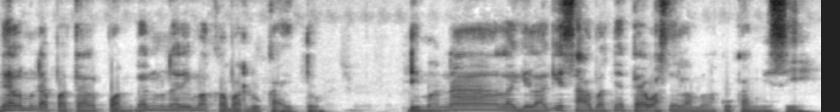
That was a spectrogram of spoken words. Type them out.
Nell mendapat telepon dan menerima kabar duka itu, di mana lagi-lagi sahabatnya tewas dalam melakukan misi.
